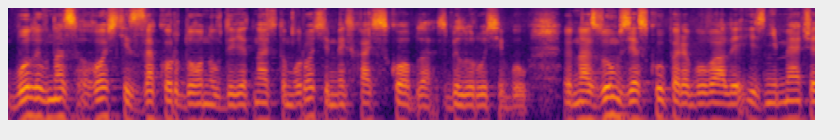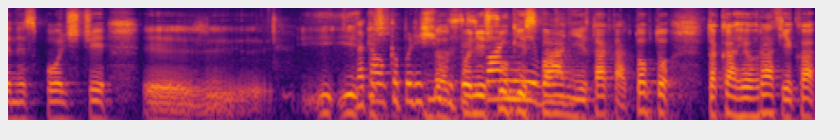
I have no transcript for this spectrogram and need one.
Були в нас гості з-за кордону в 19-му році. Михась Скобла з Білорусі був. На зум зв'язку перебували із Німеччини, з Польщі. І, і, Наталка Поліщук да, з Поліщук Іспанії, Іспанії. Так, так. Тобто така географія, яка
